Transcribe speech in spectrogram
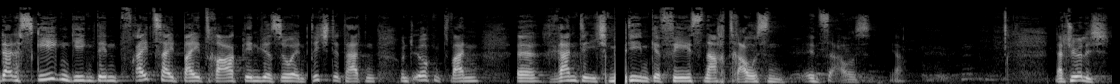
das gegen, gegen den Freizeitbeitrag, den wir so entrichtet hatten. Und irgendwann äh, rannte ich mit dem Gefäß nach draußen ins Außen. Ja. Natürlich,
